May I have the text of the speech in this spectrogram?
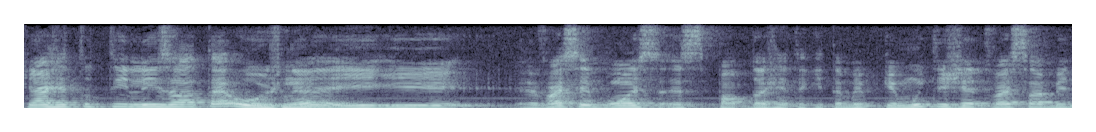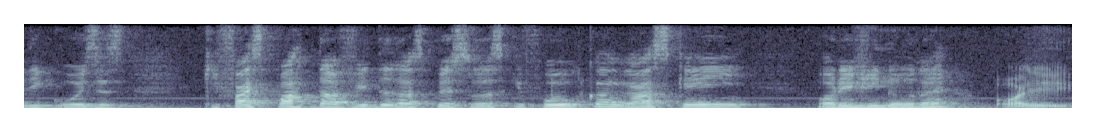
que a gente utiliza até hoje, né? E, e vai ser bom esse, esse papo da gente aqui também, porque muita gente vai saber de coisas que faz parte da vida das pessoas que foi o cangaço quem originou, né? Olha,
